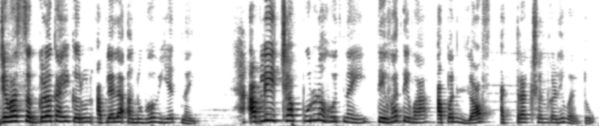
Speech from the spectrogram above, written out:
जेव्हा सगळं काही करून आपल्याला अनुभव येत नाही आपली इच्छा पूर्ण होत नाही तेव्हा तेव्हा आपण लॉ ऑफ अट्रॅक्शनकडे वळतो.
